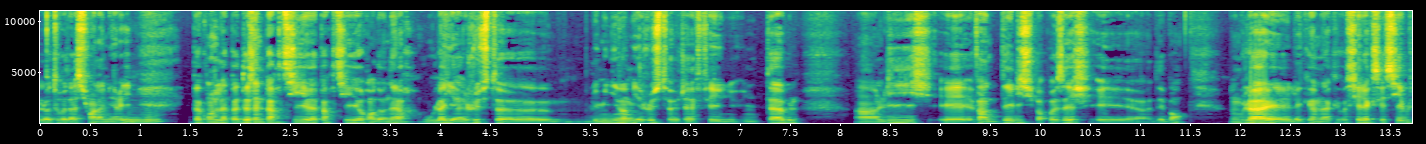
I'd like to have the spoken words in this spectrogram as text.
l'autorisation à la mairie. Mm-hmm. Par contre, la deuxième partie, la partie randonneur, où là, il y a juste euh, le minimum, il y a juste, j'avais fait une, table, un lit, et enfin des lits superposés et euh, des bancs. Donc là, elle est quand même aussi accessible.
